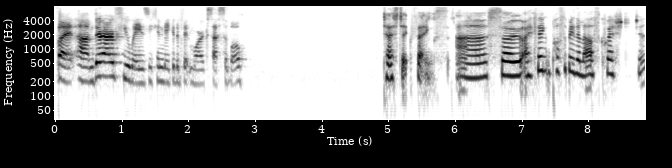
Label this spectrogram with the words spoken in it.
but um, there are a few ways you can make it a bit more accessible. Fantastic, thanks. Uh, so I think possibly the last question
